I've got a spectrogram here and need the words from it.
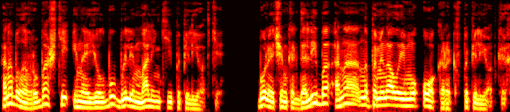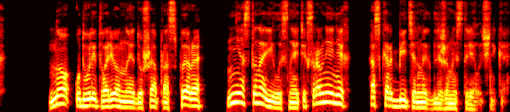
Она была в рубашке, и на ее лбу были маленькие попельотки. Более чем когда-либо она напоминала ему окорок в попельотках. Но удовлетворенная душа Проспера не остановилась на этих сравнениях, оскорбительных для жены стрелочника.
